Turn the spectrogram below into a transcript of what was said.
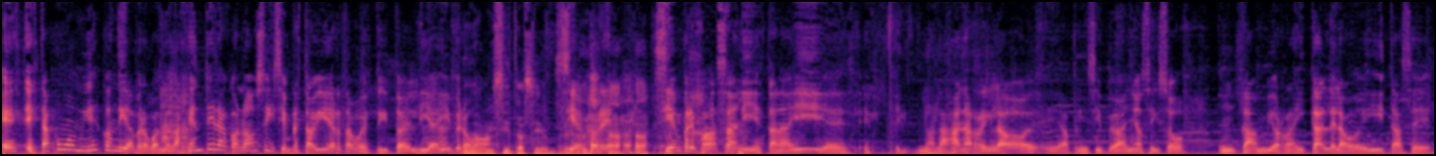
Es- está como muy escondida, pero cuando la gente la conoce y siempre está abierta, porque estoy todo el día ahí, pero Una visita siempre. siempre, siempre pasan y están ahí. es- es- nos las han arreglado eh, a principio de año, se hizo un cambio radical de la bodeguita, se,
